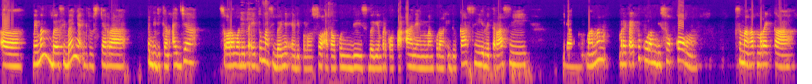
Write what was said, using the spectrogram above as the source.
Uh, memang masih banyak gitu secara pendidikan aja seorang wanita itu masih banyak ya di pelosok ataupun di sebagian perkotaan yang memang kurang edukasi, literasi, yang mana mereka itu kurang disokong semangat mereka,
